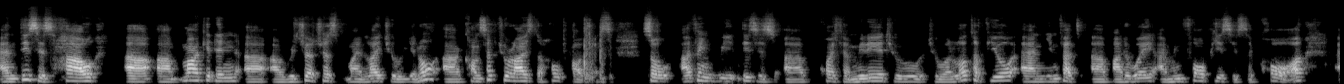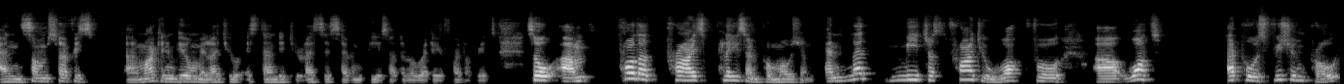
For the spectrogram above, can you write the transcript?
and this is how uh, uh, marketing uh, uh researchers might like to, you know, uh, conceptualize the whole process. So I think we this is uh, quite familiar to to a lot of you. And in fact, by the way, I mean four P's is the core, and some surface marketing people may like to extend it to let's say seven P's. I don't know whether you've heard of it. So um, product, price, place, and promotion. And let me just try to walk through what Apple's Vision Pro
